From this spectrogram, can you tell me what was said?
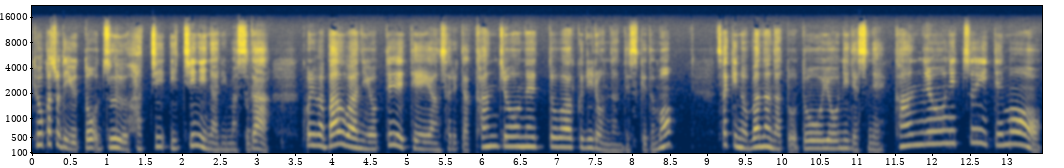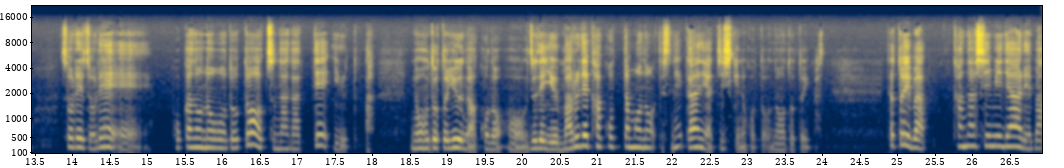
教科書で言うと図81になりますがこれはバウアーによって提案された感情ネットワーク理論なんですけどもさっきのバナナと同様にですね感情についてもそれぞれ、えー、他のノードとつながっているとあノードというのはこの図でいう丸で囲ったものですね。概念や知識のことをノードと言います。例えば悲しみであれば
